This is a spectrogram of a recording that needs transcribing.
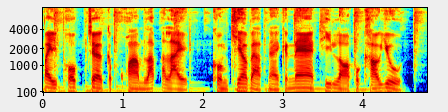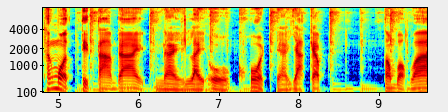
ไปพบเจอกับความลับอะไรคมเขี้ยวแบบไหนกันแน่ที่รอพวกเขาอยู่ ทั้งหมดติดตามได้ในไลโอโคตรย่ยักษ์ครับ ต้องบอกว่า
